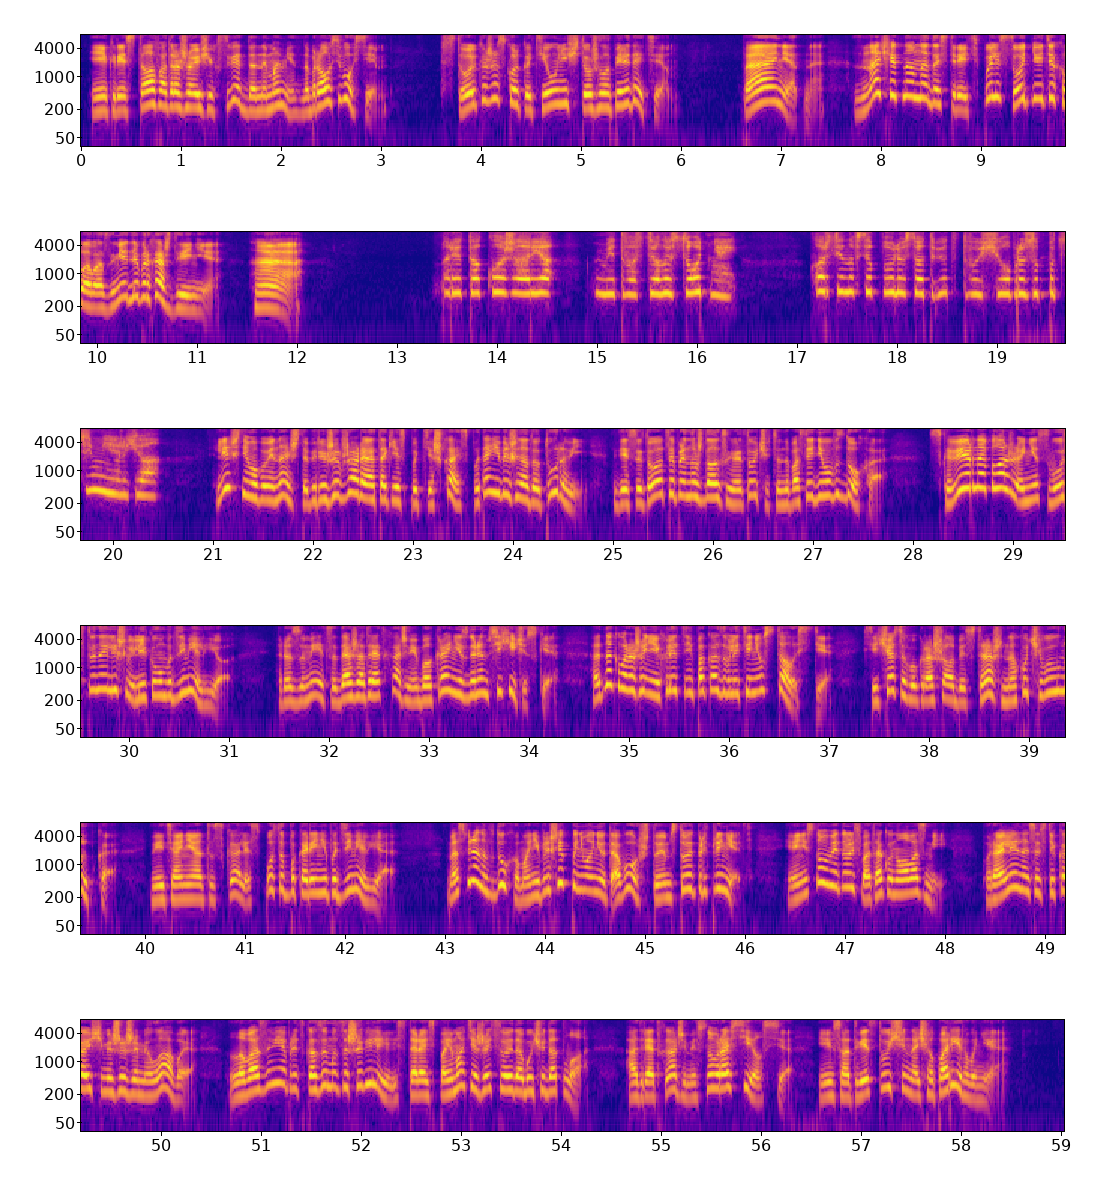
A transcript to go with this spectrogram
И кристаллов, отражающих свет в данный момент, набралось 8. Столько же, сколько те уничтожило перед этим. Понятно. Значит, нам надо стереть в пыль сотню этих лавозмей для прохождения. Ха. При такой жаре битва с целой сотней. Картина вся пылью соответствующая образу подземелья. Лишним упоминать, что пережив жары атаки из-под тяжка, испытания перешли на тот уровень, где ситуация принуждала сосредоточиться до последнего вздоха. Скверное положение, свойственное лишь великому подземелью. Разумеется, даже отряд Хаджими был крайне изнурен психически, однако выражения их лиц не показывали тени усталости. Сейчас их украшала бесстрашная находчивая улыбка, ведь они отыскали способ покорения подземелья. Воспрянув духом, они пришли к пониманию того, что им стоит предпринять, и они снова метнулись в атаку на лавозмей. Параллельно со стекающими жижами лавы, Лавозмеи предсказуемо зашевелились, стараясь поймать и сжечь свою добычу дотла. Отряд Хаджими снова рассеялся и соответствующе начал парирование.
